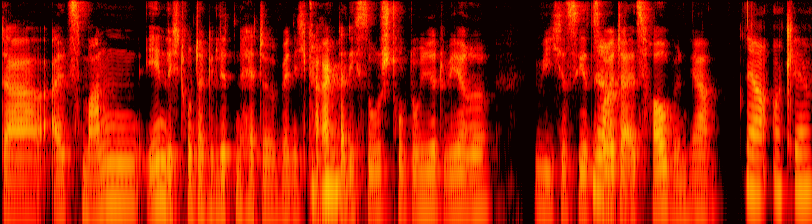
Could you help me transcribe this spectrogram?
da als Mann ähnlich drunter gelitten hätte, wenn ich mhm. charakterlich mhm. so strukturiert wäre, wie ich es jetzt ja. heute als Frau bin, ja. Ja, okay.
